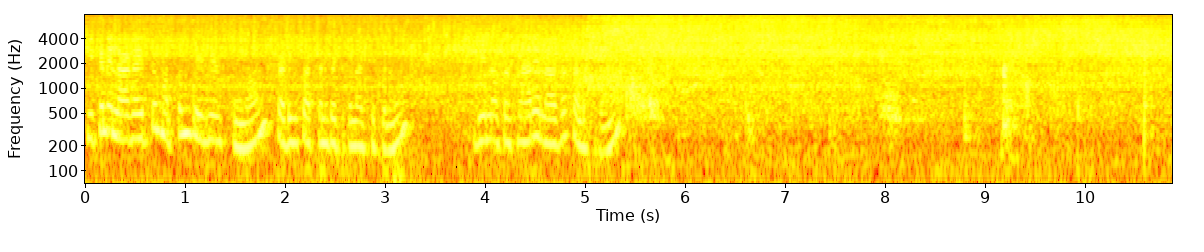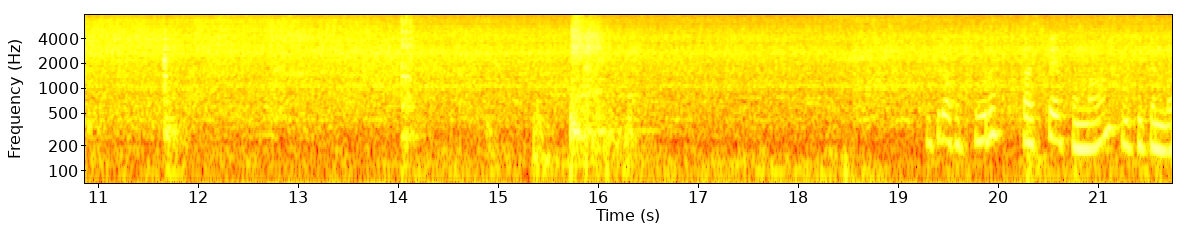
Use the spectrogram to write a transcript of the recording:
చికెన్ ఇలాగైతే మొత్తం చేసేసుకుందాం. కడిగి పక్కన పెట్టుకున్న చికెన్. దీన్ని ఒకసారి ఇలాగ కలుపుదాం ఇప్పుడు ఒక స్పూన్ పసుపు వేసుకుందాం ఈ చికెన్లో.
